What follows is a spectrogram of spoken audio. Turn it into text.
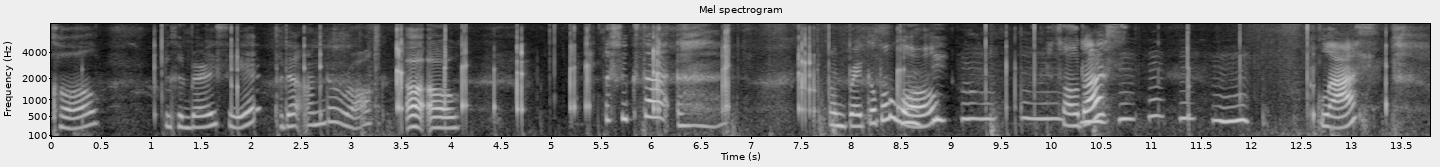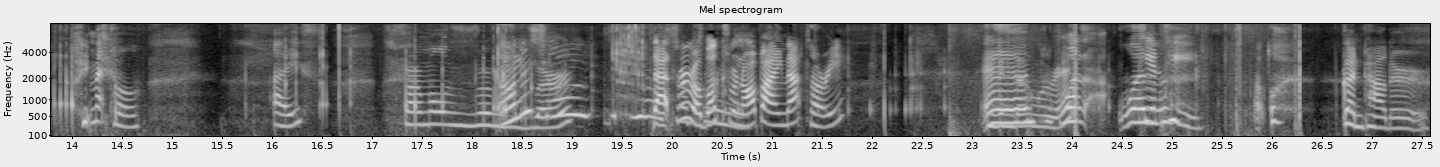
coal. You can barely see it. Put it the rock. Uh oh. Let's fix that. Unbreakable wall. Sawdust. Glass. Metal. Ice. Thermal reverse. That's for Robux. We're not buying that. Sorry. And Even what? What? TNT. Gunpowder.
